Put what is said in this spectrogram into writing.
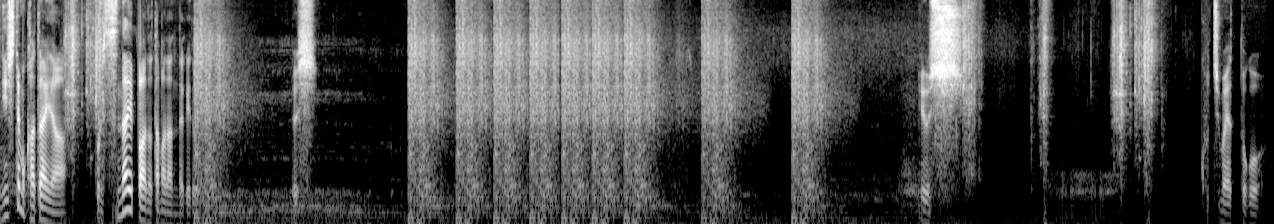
にしても硬いな。これスナイパーの弾なんだけど。よし。よし。こっちもやっとこう。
